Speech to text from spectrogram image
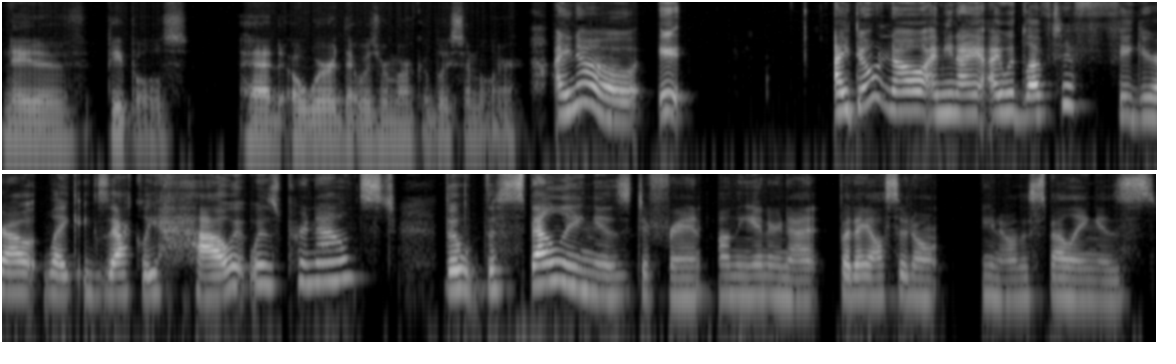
native peoples had a word that was remarkably similar. I know it. I don't know. I mean, I, I would love to figure out like exactly how it was pronounced. The the spelling is different on the internet, but I also don't, you know, the spelling is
